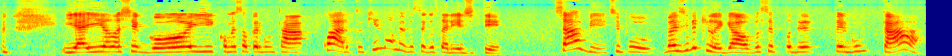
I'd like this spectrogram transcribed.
e aí ela chegou e começou a perguntar: quarto, que nome você gostaria de ter? Sabe? Tipo, imagina que legal você poder perguntar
